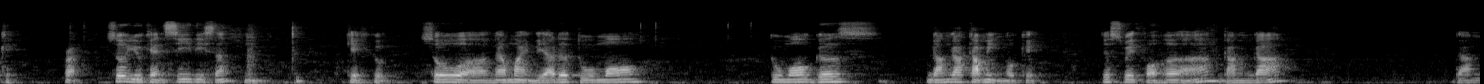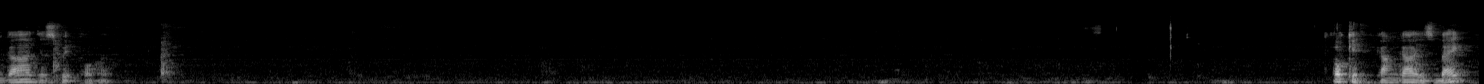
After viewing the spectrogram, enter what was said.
okay right. So you can see this ah hmm. okay good. So uh never mind. The other two more two more girls Ganga coming. Okay. Just wait for her ah Ganga. Ganga just wait for her. Okay Ganga is back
